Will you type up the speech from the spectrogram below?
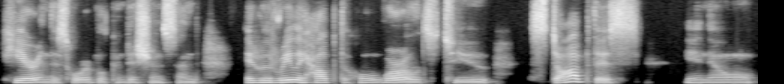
here in these horrible conditions and it will really help the whole world to stop this, you know,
